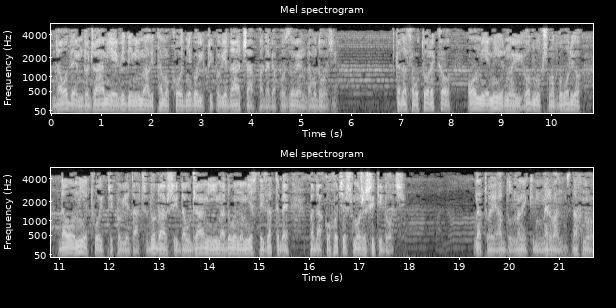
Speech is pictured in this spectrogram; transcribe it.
da odem do džamije i vidim ima li tamo ko od njegovih pripovjedača, pa da ga pozovem da mu dođe. Kada sam mu to rekao, on mi je mirno i odlučno odgovorio da on nije tvoj pripovjedač, dodavši da u džamiji ima dovoljno mjesta i za tebe, pa da ako hoćeš možeš i ti doći. Na to je Abdul Malik Mervan zdahnuo,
